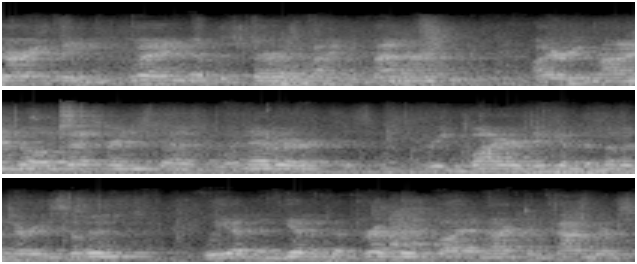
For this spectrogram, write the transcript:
During the playing of the Star Spangled Banner, I remind all veterans that whenever required to give the military salute, we have been given the privilege by an act of Congress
